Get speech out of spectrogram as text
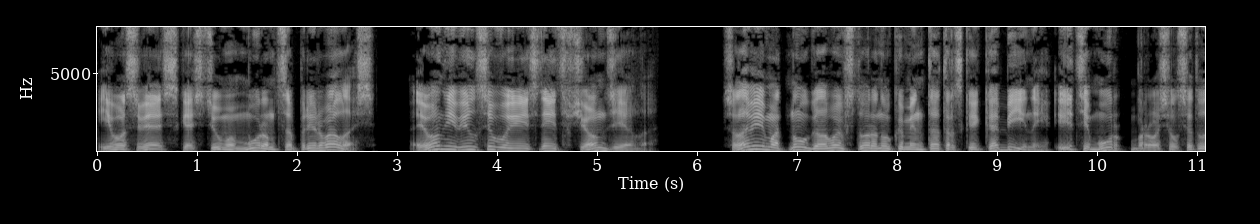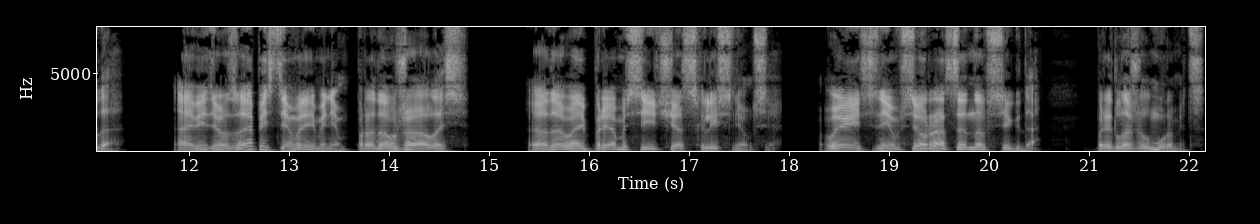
Его связь с костюмом Муромца прервалась, и он явился выяснить, в чем дело. Соловей мотнул головой в сторону комментаторской кабины, и Тимур бросился туда. А видеозапись тем временем продолжалась. «А давай прямо сейчас схлестнемся. Выясним все раз и навсегда», — предложил Муромец.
